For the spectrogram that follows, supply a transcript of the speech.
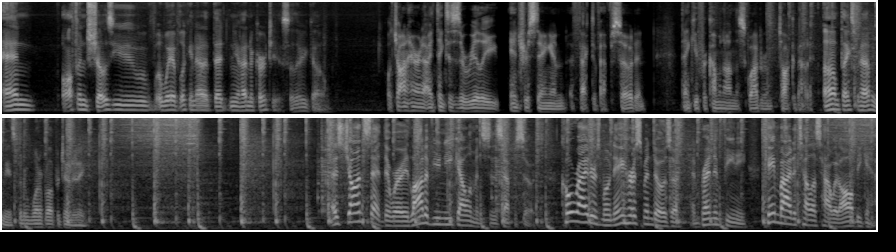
and often shows you a way of looking at it that you know, hadn't occurred to you. So there you go. Well, John Herron, I think this is a really interesting and effective episode. And thank you for coming on the squad room to talk about it. Um, thanks for having me. It's been a wonderful opportunity. As John said, there were a lot of unique elements to this episode. Co writers Monet Hurst Mendoza and Brendan Feeney came by to tell us how it all began.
